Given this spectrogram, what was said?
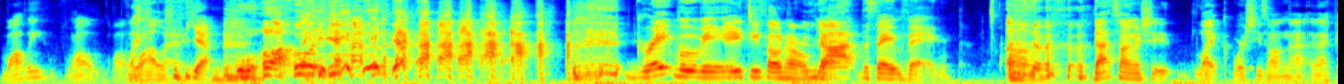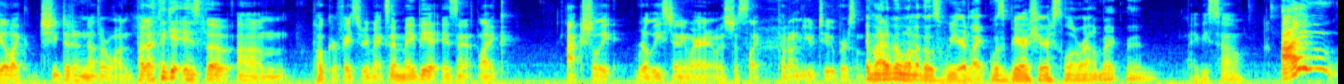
Wally, Wale, Wale. Wale. yeah, Wale. Great movie. E.T. phone home. Yeah, Not the same thing. um, that song was she like where she's on that, and I feel like she did another one, but I think it is the um, Poker Face remix, and maybe it isn't like actually released anywhere, and it was just like put on YouTube or something. It might have been one of those weird, like, was Bearshare still around back then? Maybe so. I'm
